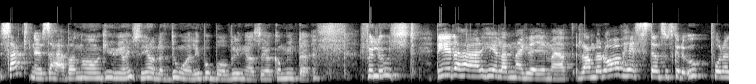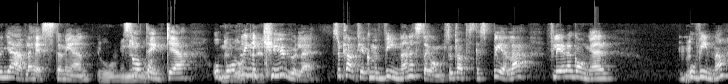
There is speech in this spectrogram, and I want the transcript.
sagt nu så här bara Nå gud jag är så jävla dålig på bowling alltså jag kommer inte Förlust Det är det här hela den här grejen med att ramlar du av hästen så ska du upp på den jävla hästen igen jo, men nu Så låter- tänker jag Och nu bowling är det- kul Såklart jag kommer vinna nästa gång Såklart jag ska spela flera gånger och vinna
